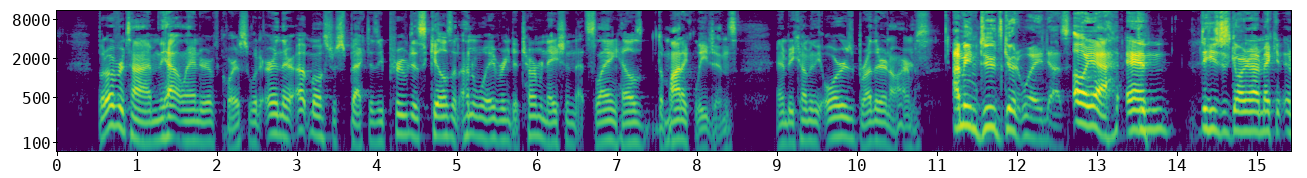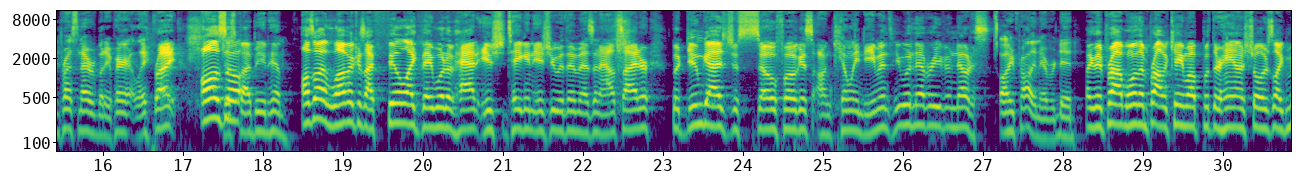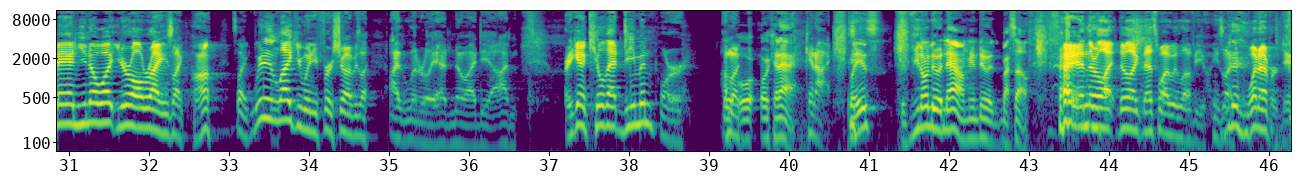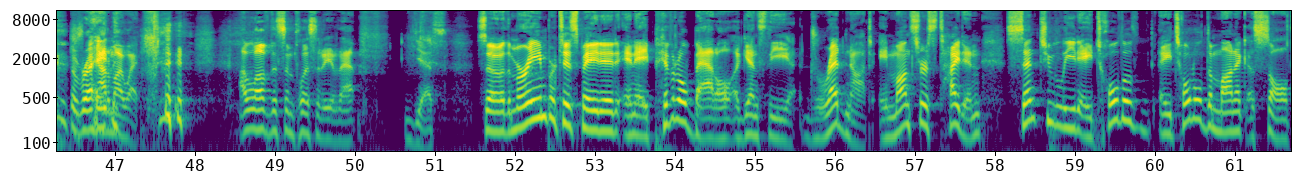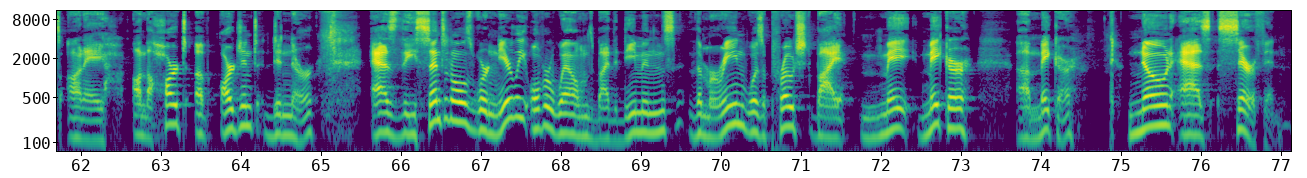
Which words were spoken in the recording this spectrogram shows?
But over time, the Outlander, of course, would earn their utmost respect as he proved his skills and unwavering determination at slaying Hell's demonic legions and becoming the Order's brother in arms. I mean, dude's good at what he does, Oh, yeah. And he's just going around making impressing everybody, apparently. right? Also, Just by being him. also, I love it because I feel like they would have had issue taken issue with him as an outsider, but Doom Guy's just so focused on killing demons, he would never even notice. Oh, he probably never did. Like they probably one of them probably came up, put their hand on his shoulders, like, "Man, you know what? You're all right." He's like, "Huh?" It's like we didn't like you when you first showed up. He's like, "I literally had no idea. I'm. Are you gonna kill that demon or I'm Or, like, or, or can I? can I?" Please? if you don't do it now, I'm going to do it myself. right? And they're like, they're like, "That's why we love you." He's like, "Whatever, dude. Just Right. Out of my way." I love the simplicity of that. Yes. So the Marine participated in a pivotal battle against the Dreadnought, a monstrous titan sent to lead a total a total demonic assault on a on the heart of Argent D'Nur. As the Sentinels were nearly overwhelmed by the demons, the Marine was approached by Ma- Maykr, uh, Maykr, known as Seraphim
